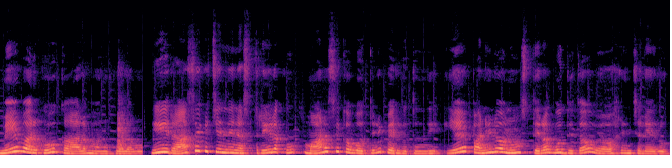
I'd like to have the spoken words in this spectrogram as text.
మే వరకు కాలం అనుకూలము. ఈ రాశికి చెందిన స్త్రీలకు మానసిక ఒత్తిడి పెరుగుతుంది. ఏ పనిలోనూ స్థిర బుద్ధితో వ్యవహరించలేరు.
